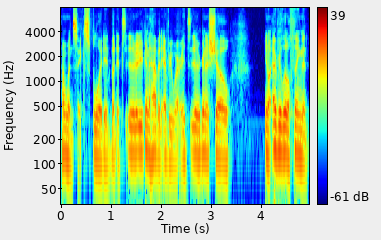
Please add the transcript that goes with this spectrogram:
I wouldn't say exploited, but it's you're going to have it everywhere. It's they're going to show you know every little thing that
